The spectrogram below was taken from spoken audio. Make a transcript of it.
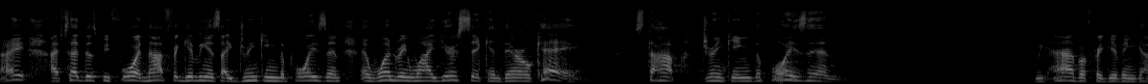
right? I've said this before not forgiving is like drinking the poison and wondering why you're sick and they're okay. Stop drinking the poison. We have a forgiving God.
